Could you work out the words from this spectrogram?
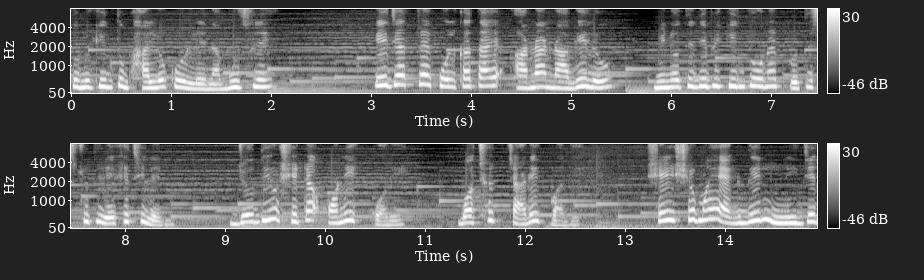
তুমি কিন্তু ভালো করলে না, বুঝলে? এ যাত্রায় কলকাতায় আনা না গেলেও মিনতি দেবী কিন্তু ওনার প্রতিশ্রুতি রেখেছিলেন। যদিও সেটা অনেক পরে, বছর চারেক বাদে। সেই সময় একদিন নিজের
